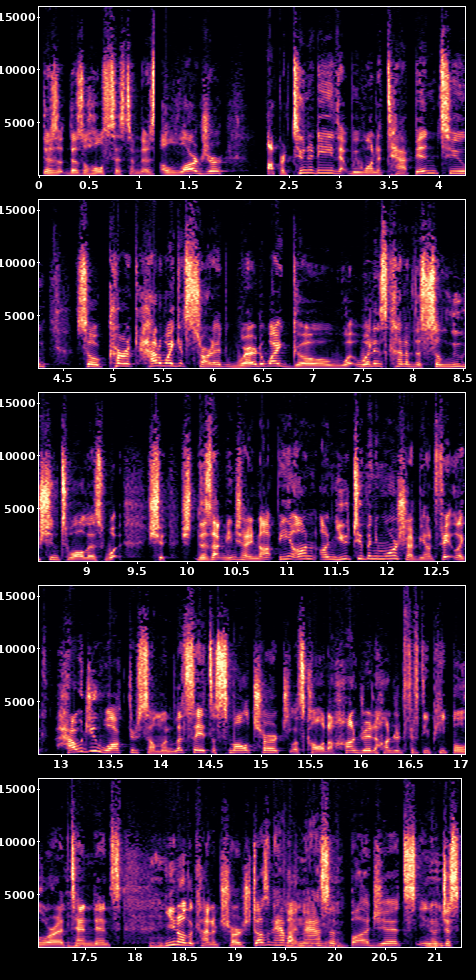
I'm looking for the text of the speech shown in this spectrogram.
There's a, there's a whole system. There's a larger opportunity that we want to tap into. So, Kirk, how do I get started? Where do I go? What what is kind of the solution to all this? What should, does that mean? Should I not be on on YouTube anymore? Should I be on Facebook? Like, how would you walk through someone? Let's say it's a small church. Let's call it 100, 150 people who are mm-hmm. attendance. Mm-hmm. You know the kind of church doesn't have a massive yeah. budget. You know, mm-hmm. just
